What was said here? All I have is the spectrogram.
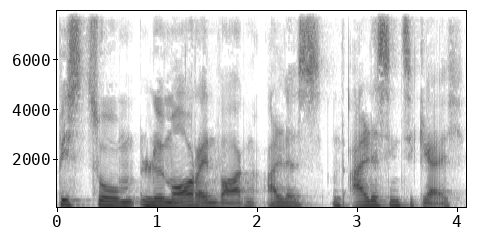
bis zum Le Mans Rennwagen alles. Und alle sind sie gleich.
